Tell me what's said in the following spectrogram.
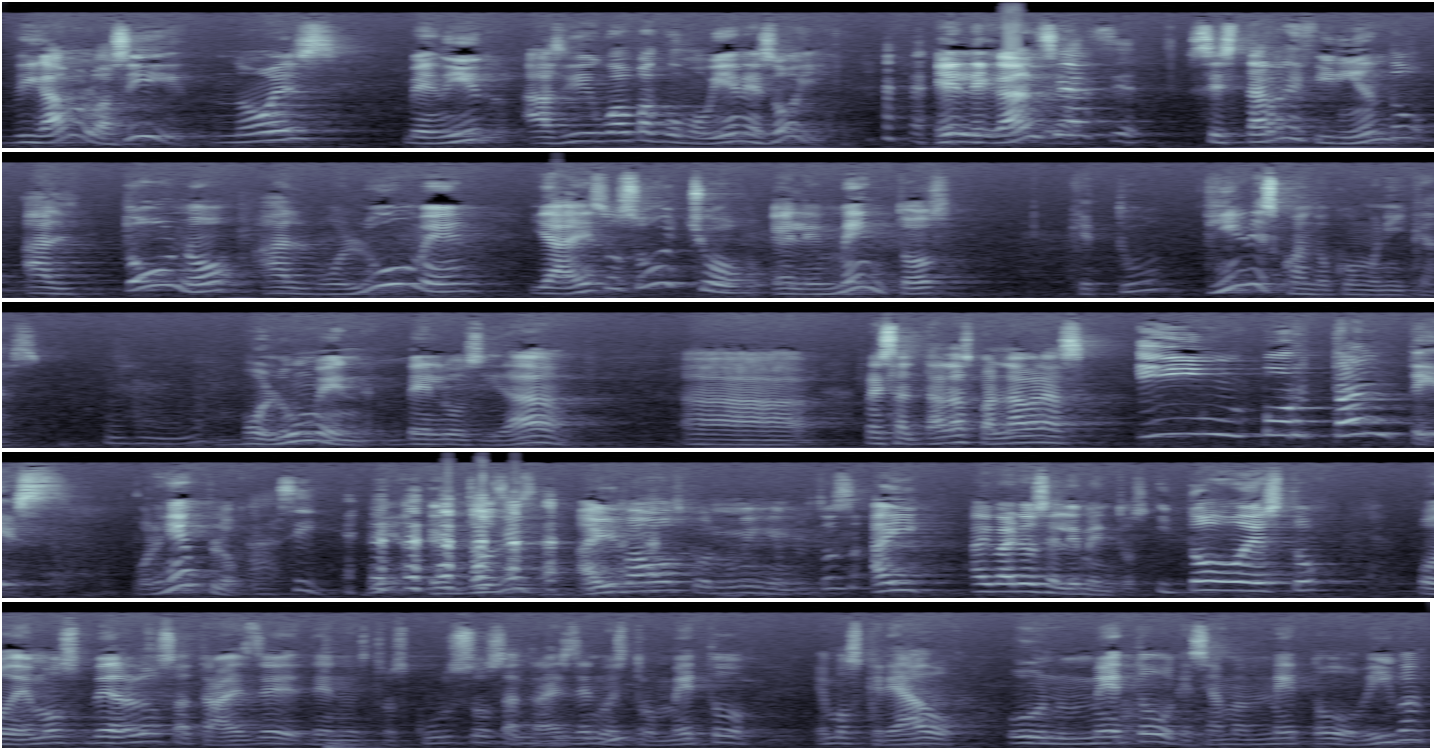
digámoslo así, no es venir así de guapa como vienes hoy. Elegancia se está refiriendo al tono, al volumen y a esos ocho elementos que tú tienes cuando comunicas volumen, velocidad, resaltar las palabras importantes. por ejemplo. Ah, sí. Entonces, ahí vamos con un ejemplo. Entonces, hay, hay varios elementos. Y todo esto podemos verlos a través de, nuestros cursos, a través de nuestro método. Hemos creado un método que se llama método viva.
